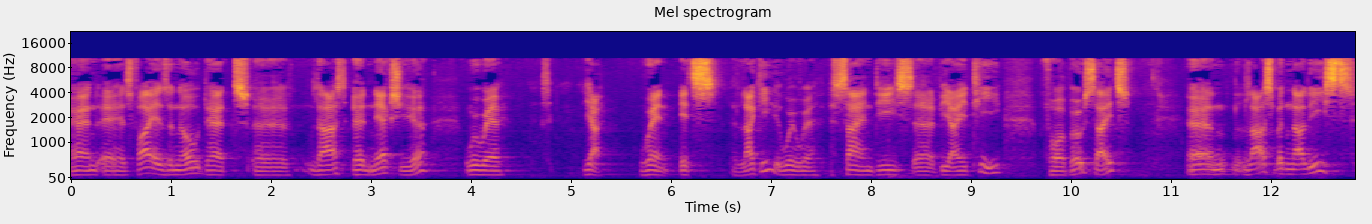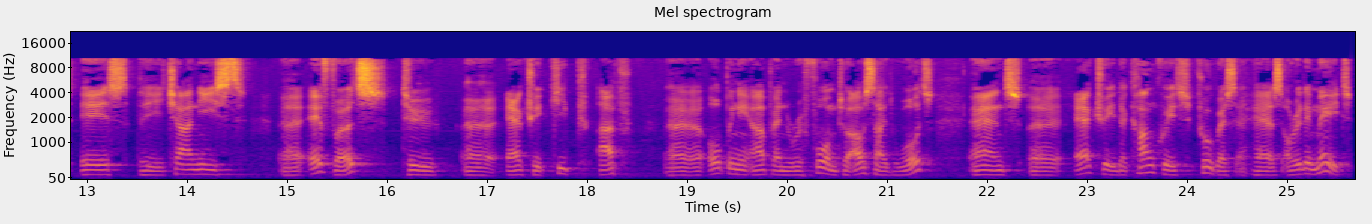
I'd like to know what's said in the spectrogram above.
and as far as I know, that last next year we were, yeah, when it's lucky we will sign this BIT for both sides. And last but not least is the Chinese uh, efforts to uh, actually keep up, uh, opening up and reform to outside world. And uh, actually, the concrete progress has already made.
